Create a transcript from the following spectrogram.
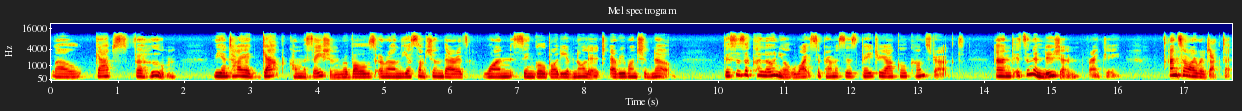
well, gaps for whom? The entire gap conversation revolves around the assumption there is one single body of knowledge everyone should know. This is a colonial, white supremacist, patriarchal construct. And it's an illusion, frankly. And so I reject it.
